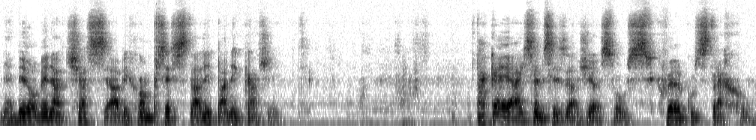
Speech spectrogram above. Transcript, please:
Nebylo by na čase, abychom přestali panikařit. Také já jsem si zažil svou chvilku strachu.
